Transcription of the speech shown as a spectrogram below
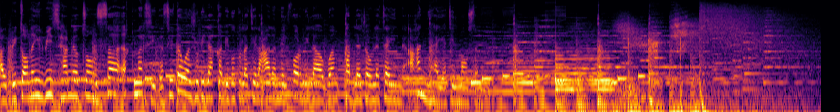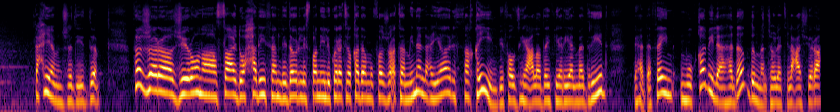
البريطاني لويس هاميلتون سائق مرسيدس يتوج بلقب بطولة العالم للفورمولا 1 قبل جولتين عن نهاية الموسم. تحية من جديد. فجر جيرونا الصاعد حديثا للدوري الإسباني لكرة القدم مفاجأة من العيار الثقيل بفوزه على ضيف ريال مدريد بهدفين مقابل هدف ضمن الجولة العاشرة.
